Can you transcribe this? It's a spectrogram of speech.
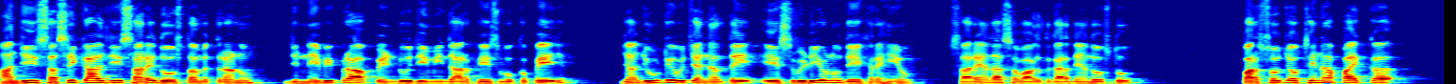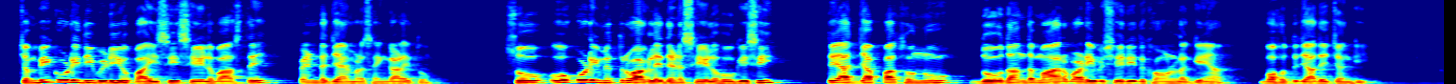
ਹਾਂਜੀ, ਸਤਿ ਸ੍ਰੀ ਅਕਾਲ ਜੀ ਸਾਰੇ ਦੋਸਤਾਂ ਮਿੱਤਰਾਂ ਨੂੰ, ਜਿੰਨੇ ਵੀ ਭਰਾ ਪਿੰਡੂ ਜ਼ਿਮੀਂਦਾਰ ਫੇਸਬੁੱਕ ਪੇਜ ਜਾਂ YouTube ਚੈਨਲ ਤੇ ਇਸ ਵੀਡੀਓ ਨੂੰ ਦੇਖ ਰਹੇ ਹੋ, ਸਾਰਿਆਂ ਦਾ ਸਵਾਗਤ ਕਰਦੇ ਹਾਂ ਦੋਸਤੋ। ਪਰਸੋਂ ਚੌਥੇ ਨਾ ਆਪਾਂ ਇੱਕ ਚੰਬੀ ਘੋੜੀ ਦੀ ਵੀਡੀਓ ਪਾਈ ਸੀ ਸੇਲ ਵਾਸਤੇ ਪਿੰਡ ਜੈਮਲ ਸਿੰਘ ਵਾਲੇ ਤੋਂ। ਸੋ ਉਹ ਘੋੜੀ ਮਿੱਤਰੋ, ਅਗਲੇ ਦਿਨ ਸੇਲ ਹੋ ਗਈ ਸੀ ਤੇ ਅੱਜ ਆਪਾਂ ਤੁਹਾਨੂੰ ਦੋ ਦੰਦ ਮਾਰਵਾੜੀ ਵਿਸ਼ੇਰੀ ਦਿਖਾਉਣ ਲੱਗੇ ਆ ਬਹੁਤ ਜ਼ਿਆਦਾ ਚੰਗੀ।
